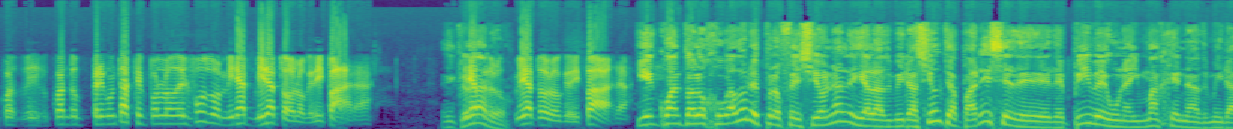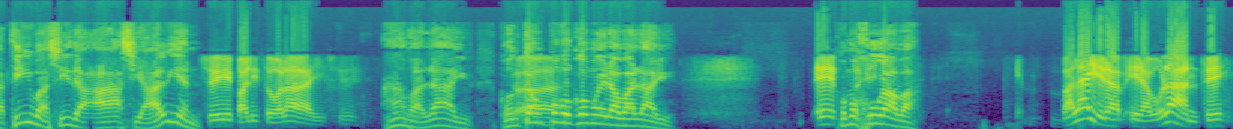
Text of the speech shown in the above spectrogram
cu- cuando preguntaste por lo del fútbol, mira, mira todo lo que dispara. Y claro. Mira, todo lo que dispara. Y en cuanto a los jugadores profesionales y a la admiración, ¿te aparece de, de pibe una imagen admirativa así de, hacia alguien? Sí, Palito Balay, sí. Ah, Balay. Contá un poco cómo era Balay. Eh, ¿Cómo jugaba? Balay era, era volante.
